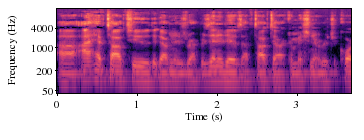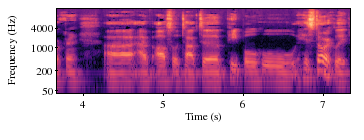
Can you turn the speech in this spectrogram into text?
Uh, I have talked to the governor's representatives. I've talked to our commissioner, Richard Corcoran. Uh, I've also talked to people who historically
